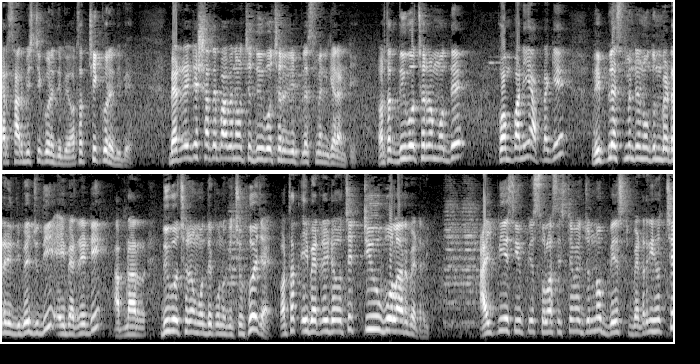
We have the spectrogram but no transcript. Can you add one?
এর সার্ভিসটি করে দিবে, অর্থাৎ ঠিক করে দিবে। ব্যাটারিটির সাথে পাবেন হচ্ছে দুই বছরের রিপ্লেসমেন্ট গ্যারান্টি অর্থাৎ দুই বছরের মধ্যে কোম্পানি আপনাকে রিপ্লেসমেন্টে নতুন ব্যাটারি দিবে যদি এই ব্যাটারিটি আপনার দুই বছরের মধ্যে কোনো কিছু হয়ে যায়। অর্থাৎ এই ব্যাটারিটা হচ্ছে tubular battery. IPS UPS solar সিস্টেমের জন্য বেস্ট ব্যাটারি হচ্ছে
